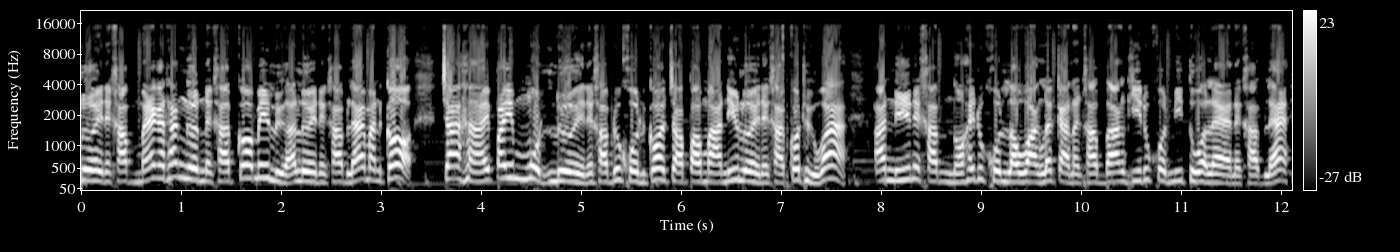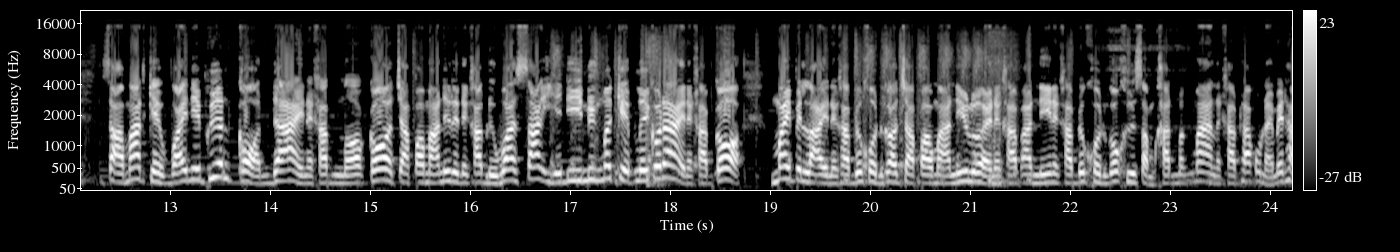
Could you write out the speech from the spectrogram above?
เลยนะครับ แม้กระทั่งเงินนะครับก็ไม่เหลือเลยนะครับ และมันก็จะหายไปหมดเลยนะครับ ทุกคนก็จะประมาณนี้เลยนะครับ ก็ถือว่าอันนี้นะครับเนาะให้ทุกคนระวังแล้วกันนะครับ บางทีทุกคนมีตัวแลนะครับ และสามารถเก็บไว้ในเพื่อนก่อนได้นะครับเนาะก็จะประมาณนี้เลยนะครับ หรือว่าสร้างอีกดีหนึ่งมาเก็บเลยก็ได้นะครับ ก็ไม่เป็นไรนะครับ ทุกคนก็จะประมาณนี้เลยนะครับ อันนี้นะครับทุกคนก็คือสำคัญมากๆนะครับ ถ้าคนไหนไม่ท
